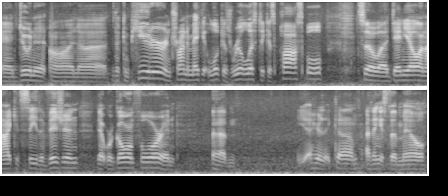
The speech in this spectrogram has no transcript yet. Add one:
and doing it on uh, the computer and trying to make it look as realistic as possible. So uh, Danielle and I could see the vision that we're going for and um, yeah here they come. I think it's the mail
